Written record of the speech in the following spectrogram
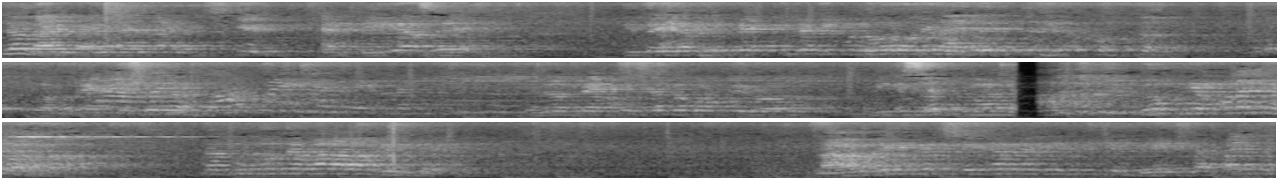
দাও বাচ্চাটা মিষ্টি পাওয়া না আলাই নাই নাই নাই নাই স্কিপ হ্যাঁ ঠিক আছে কিন্তু এটা তুমি প্র্যাকটিসটা কি করে হলো প্র্যাকটিস হলো এটা প্র্যাকটিসটা তো করতে হলো ঠিক আছে তোমার লোক দিয়ে পড়াইতে পারো না তা তুমি লোকে পারো কিন্তু না হলে কিন্তু সেখানে কিন্তু যে বেসটা পাই না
